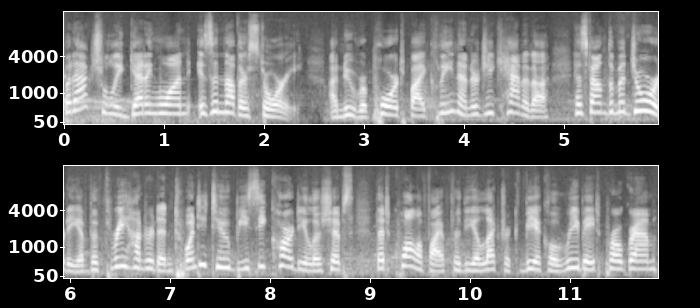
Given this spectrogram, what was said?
But actually getting one is another story. A new report by Clean Energy Canada has found the majority of the 322 BC car dealerships that qualify for the electric vehicle rebate program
